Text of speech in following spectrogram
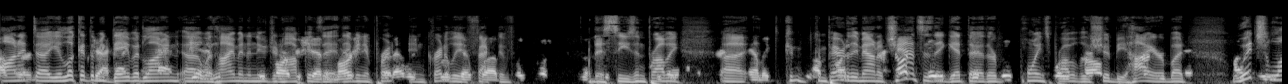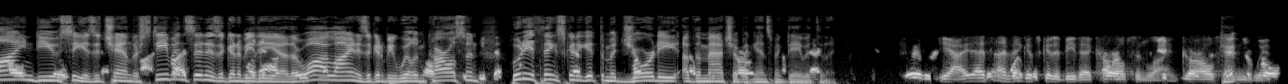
on it. Uh, you look at the McDavid line uh, with Hyman and Nugent Hopkins; they, have been impre- incredibly effective this season. Probably uh, com- compared to the amount of chances they get, their their points probably should be higher. But which line do you see? Is it Chandler Stephenson? Is it going to be the uh, the Raw line? Is it going to be William Karlsson? Who do you think is going to get the majority of the matchup against McDavid tonight? Yeah, I, I think it's going to be that Karlsson line. Karlsson okay. with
